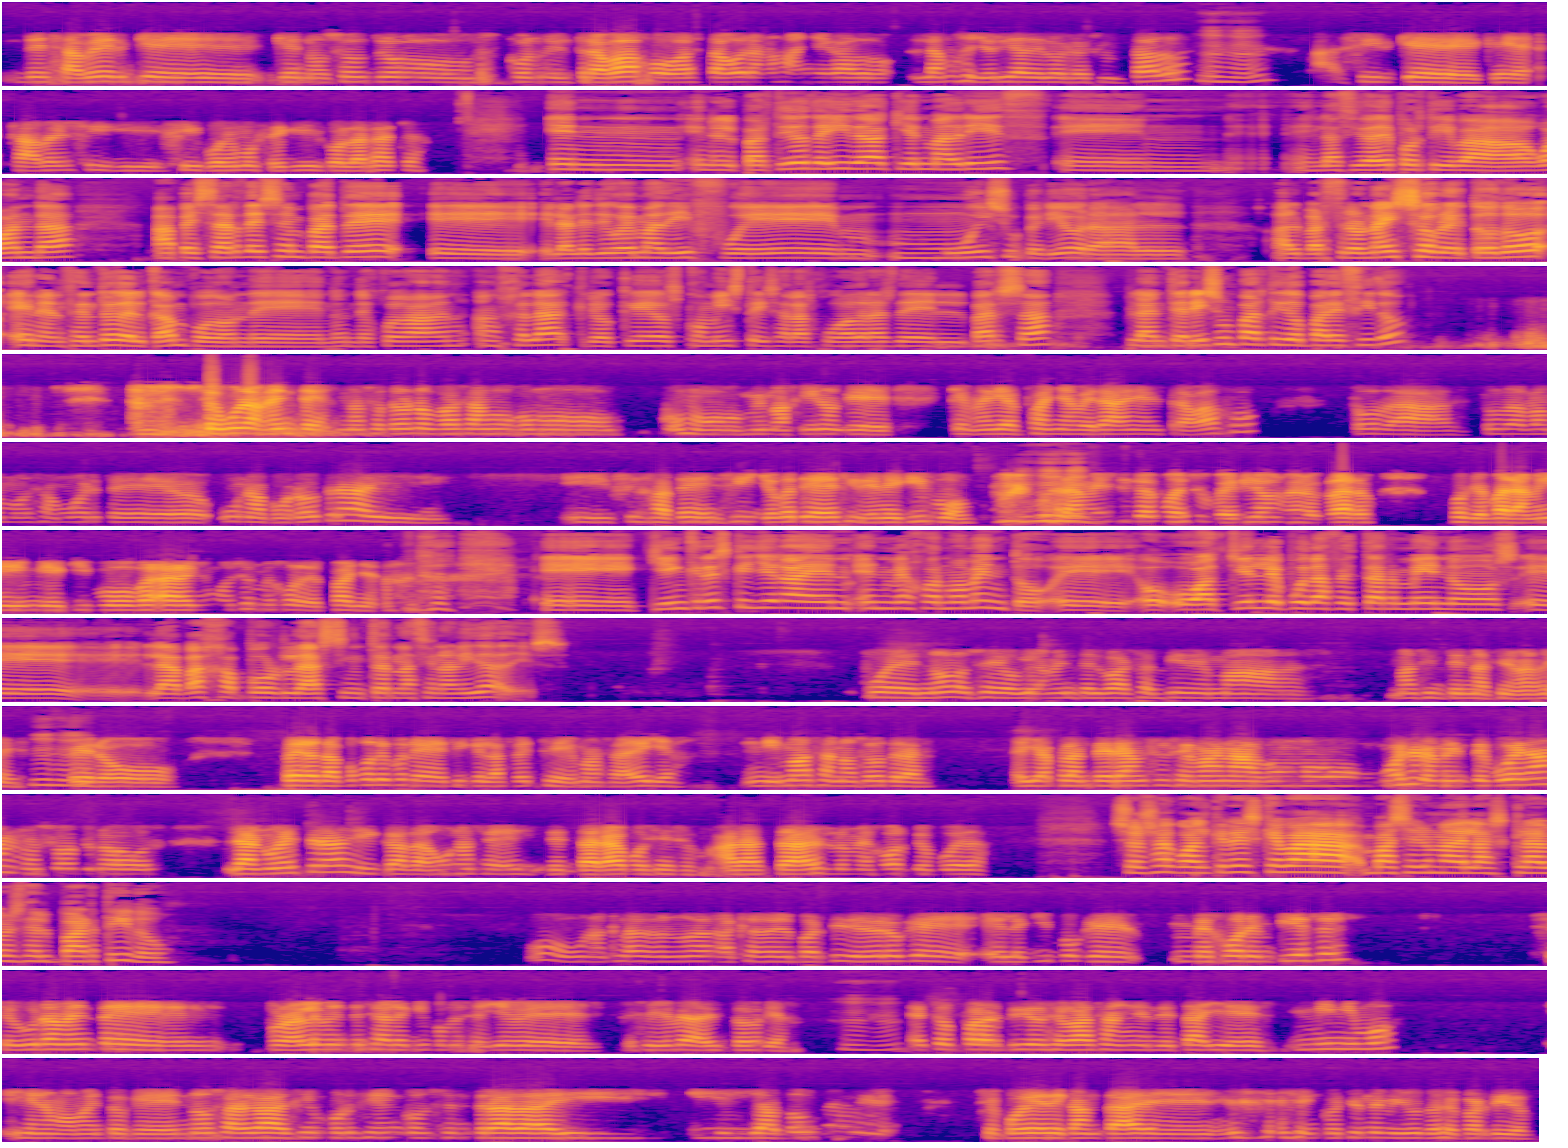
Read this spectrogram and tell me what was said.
de saber que, que nosotros con el trabajo hasta ahora nos han llegado la mayoría de los resultados, uh -huh. así que, que, que, a ver si, si podemos seguir con la racha. En, en el partido de ida aquí en Madrid, en, en la ciudad deportiva Wanda, a pesar de ese empate, eh, el Atlético de Madrid fue muy superior al, al, Barcelona y sobre todo en el centro del campo donde, donde juega Ángela. Creo que os comisteis a las jugadoras del Barça. ¿Plantearéis un partido parecido? Seguramente. Nosotros nos pasamos como, como me imagino que, que media España verá en el trabajo. Todas, todas vamos a muerte una por otra y, y fíjate, sí, yo qué te voy a decir de mi equipo, para mí sí que fue superior, pero claro, porque para mí mi equipo para mismo es el mejor de España. Eh, ¿Quién crees que llega en, mejor momento? Eh, o, a quién le puede afectar menos eh, la baja por las internacionalidades? Pues no lo sé, obviamente el Barça tiene más, más internacionales, pero, pero tampoco te podría decir que le afecte más a ella, ni más a nosotras. Ellas plantearán su semana como buenamente puedan, nosotros la nuestra y cada una se intentará, pues eso, adaptar lo mejor que pueda. Sosa, ¿cuál crees que va, va a ser una de las claves del partido? Oh, una clave, una de las claves del partido. Yo creo que el equipo que mejor empiece, seguramente, probablemente sea el equipo que se lleve, que se lleve la victoria. Estos partidos se basan en detalles mínimos y en el momento que no salga al 100% concentrada y, y a tope, se puede decantar en, en cuestión de minutos el partido.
